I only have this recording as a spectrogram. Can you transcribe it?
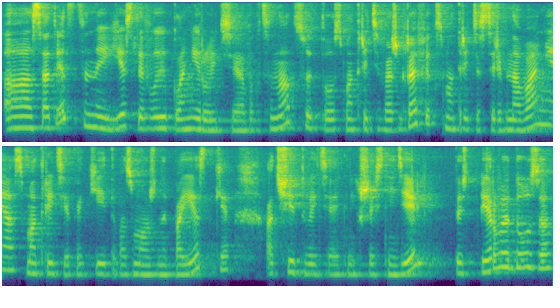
А, соответственно, если вы планируете вакцинацию, то смотрите ваш график, смотрите соревнования, смотрите какие-то возможные поездки, отсчитывайте от них 6 недель. То есть первая доза,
